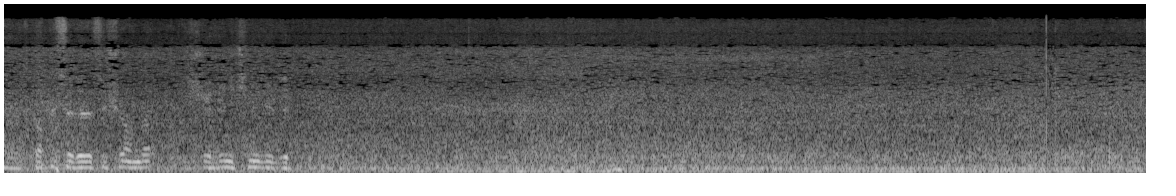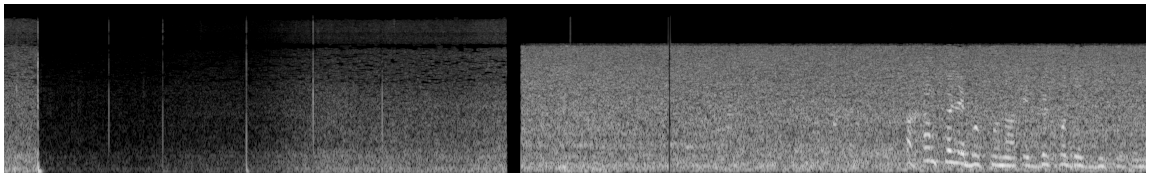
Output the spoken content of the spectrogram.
Evet, Kaplıca Deresi şu anda şehrin içine girdi. A kam kde chodec díky tomu.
